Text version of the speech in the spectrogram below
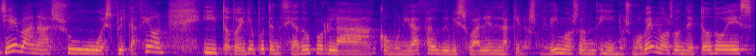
llevan a su explicación y todo ello potenciado por la comunidad audiovisual en la que nos medimos y nos movemos, donde todo es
